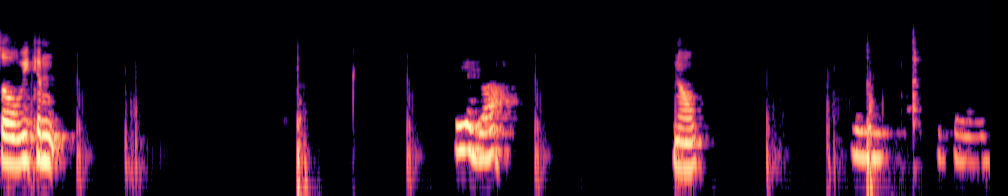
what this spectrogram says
So we can. Block. No. Let me put the-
